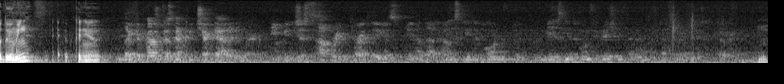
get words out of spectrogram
what do you mean? Can you? Like, the project doesn't have to be checked out anywhere, you can just operate directly against GitHub.com. We just need the con, we just need the configuration file and that's what it is.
